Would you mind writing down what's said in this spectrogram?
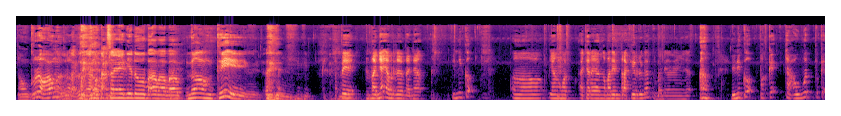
nongkrong. Otak, saya dia tuh maaf maaf Nongki. Tapi banyak yang bertanya-tanya ini kok eh, yang acara yang kemarin terakhir itu kan? Banyak yang nanya ini kok pakai cawet pakai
